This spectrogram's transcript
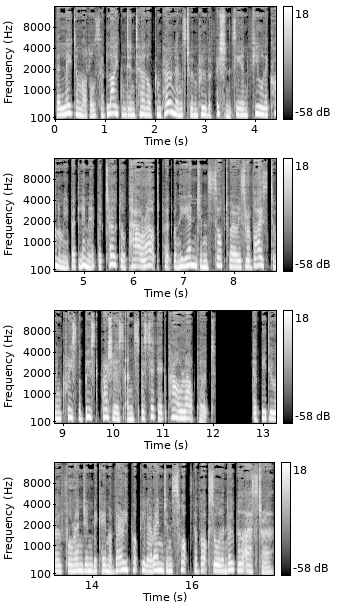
The later models have lightened internal components to improve efficiency and fuel economy but limit the total power output when the engine's software is revised to increase the boost pressures and specific power output. The B204 engine became a very popular engine swap for Vauxhall and Opel Astra,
